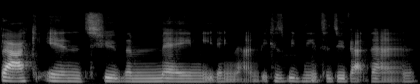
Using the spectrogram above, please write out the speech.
back into the May meeting then, because we'd need to do that then.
